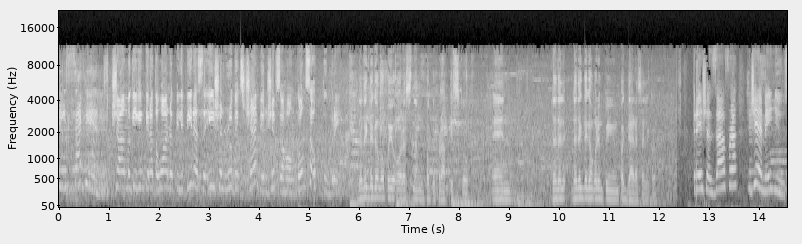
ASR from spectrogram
8.40 seconds. Siya ang magiging kinatawan ng Pilipinas sa Asian Rubik's Championship sa Hong Kong sa Oktubre. dadagdagan ko po yung oras ng pagpupractice ko and dadal- dadagdagan ko rin po yung pagdarasal ko. Trisha Zafra, GMA News.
